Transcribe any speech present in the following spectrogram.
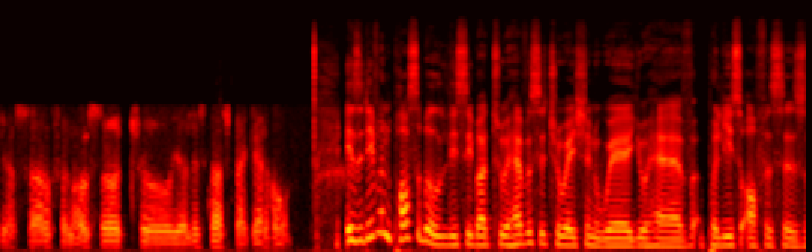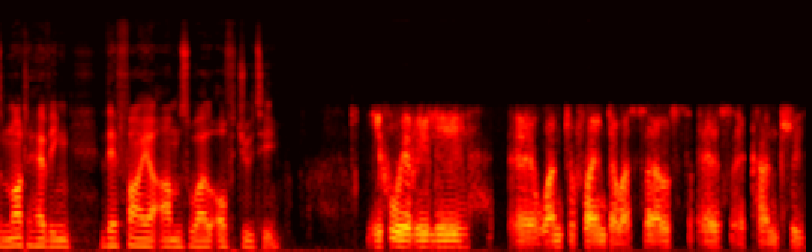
yourself and also to your listeners back at home. Is it even possible, Lesiba, to have a situation where you have police officers not having their firearms while off duty? If we really uh, want to find ourselves as a country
